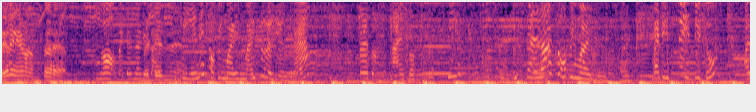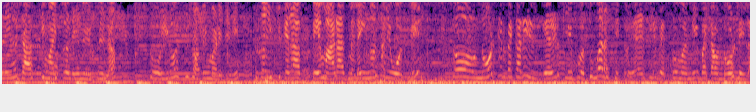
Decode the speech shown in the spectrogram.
ಬೇರೆ ಏನೋ ಅಂತಾರೆ. ನೋ ಬೆಟ್ಟದ ನೆಲ್ಲಿಕಾಯಿ. ಏನೇ ಶಾಪಿಂಗ್ ಮಾಡಿದ್ ಮೈಸೂರಲ್ಲಿ ಅಂದ್ರೆ ಬೇಡ ತೊಗೊಂಡು ನಾನೇ ತೋರಿಸ್ಬಿಡ ಇಷ್ಟೆಲ್ಲ ಶಾಪಿಂಗ್ ಮಾಡಿದ್ದೀನಿ. ಬಟ್ ಇಷ್ಟೇ ಇದ್ದಿದ್ದು ಅಲ್ಲೇನು ಜಾಸ್ತಿ ಮೈಸೂರಲ್ಲಿ ಏನು ಇರ್ಲಿಲ್ಲ. ಸೊ ಇರೋಷ್ಟು ಶಾಪಿಂಗ್ ಮಾಡಿದ್ದೀನಿ. ಸೊ ಇಷ್ಟಕ್ಕೆಲ್ಲ ಪೇ ಮಾಡಾದ್ಮೇಲೆ ಇನ್ನೊಂದ್ಸಲಿ ಹೋದ್ವಿ. ಸೊ ನೋಡ್ತಿರ್ಬೇಕಾದ್ರೆ ಎರಡು ಕ್ಲಿಪ್ ತುಂಬಾ ರಶ್ ಇತ್ತು. ಎರಡು ಕ್ಲಿಪ್ ಎತ್ಕೊಂಡ್ ಬಂದ್ವಿ ಬಟ್ ಅವ್ನು ನೋಡ್ಲಿಲ್ಲ.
